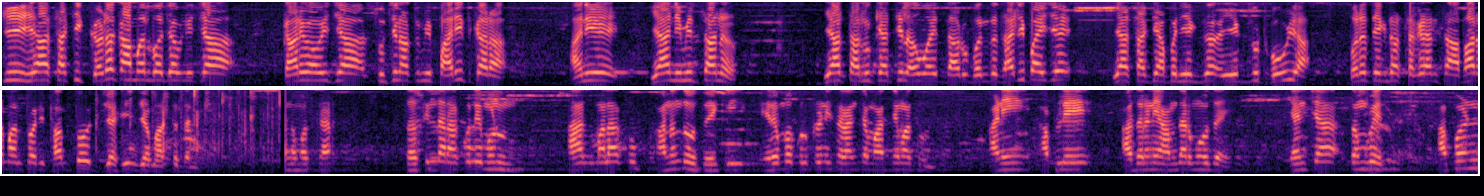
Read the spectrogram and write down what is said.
की यासाठी कडक अंमलबजावणीच्या कार्यवाहीच्या सूचना तुम्ही पारित करा आणि या निमित्तानं या तालुक्यातील अवैध दारू बंद झाली पाहिजे. यासाठी आपण एक एकजूट होऊया. परत एकदा सगळ्यांचा आभार मानतो आणि थांबतो. जय हिंद जय महाराष्ट्र धन्यवाद. नमस्कार. तहसीलदार अकोले म्हणून आज मला खूप आनंद होतोय की हिरंब कुलकर्णी सरांच्या माध्यमातून आणि आपले आदरणीय आमदार महोदय यांच्या समवेत आपण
